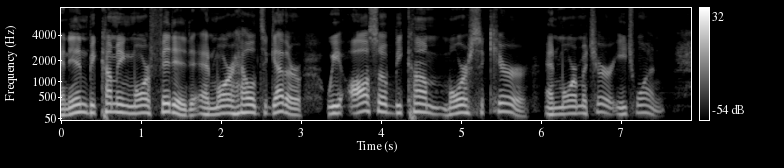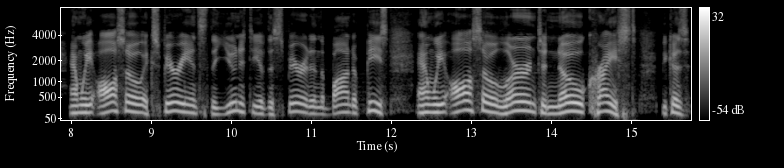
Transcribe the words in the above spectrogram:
And in becoming more fitted and more held together, we also become more secure and more mature, each one. And we also experience the unity of the Spirit and the bond of peace. And we also learn to know Christ because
